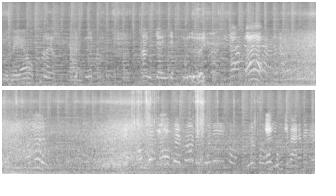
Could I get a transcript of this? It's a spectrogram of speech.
หมดแล้วเมื่อไหร่จ้าตั้งใจจะกินเลยน้องก็เอาเลยต้มเล็กเอาเป็นพ่อเป็นคนนี้ เอ็กถุงกี่บาทได้ไหมคะ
